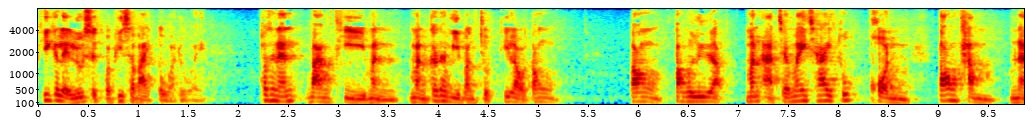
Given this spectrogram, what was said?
พี่ก็เลยรู้สึกว่าพี่สบายตัวด้วย เพราะฉะนั้นบางทีมันมันก็จะมีบางจุดที่เราต้องต้องต้องเลือก มันอาจจะไม่ใช่ทุกคนต้องทำใน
